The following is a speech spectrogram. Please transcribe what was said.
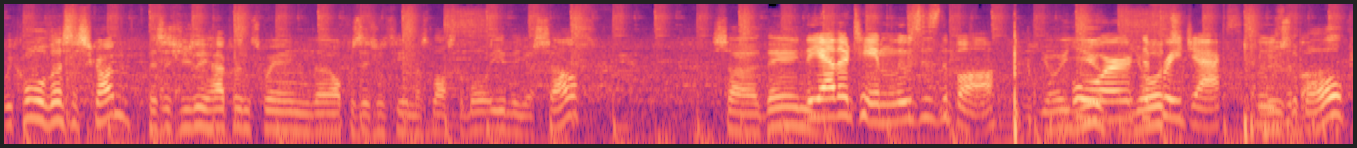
we call this a scrum. This is usually happens when the opposition team has lost the ball, either yourself. So then The other team loses the ball your, you, or the Free Jacks lose, lose the, the ball. ball.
